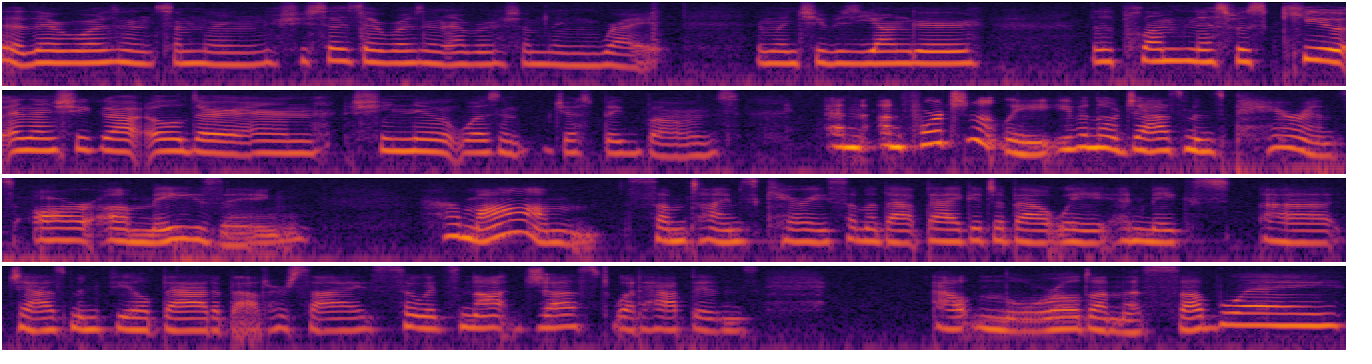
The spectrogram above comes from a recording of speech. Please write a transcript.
that there wasn't something. She says there wasn't ever something right. And when she was younger, the plumpness was cute, and then she got older and she knew it wasn't just big bones. And unfortunately, even though Jasmine's parents are amazing, her mom sometimes carries some of that baggage about weight and makes uh, Jasmine feel bad about her size. So it's not just what happens out in the world on the subway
